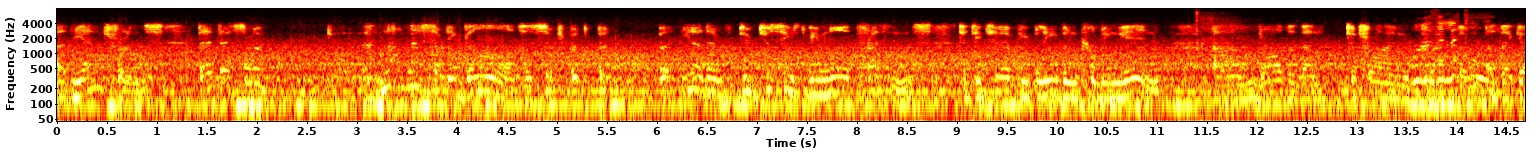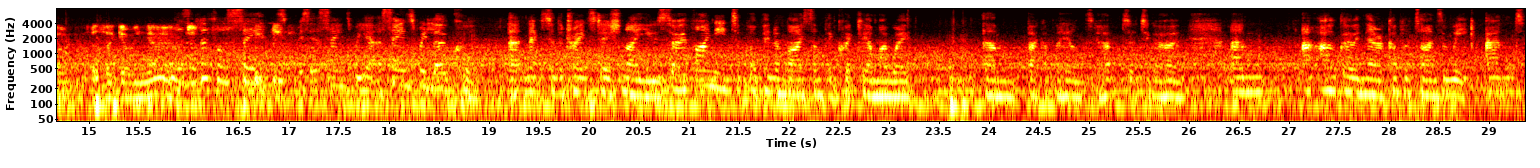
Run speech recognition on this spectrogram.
at the entrance, they're, they're sort of not necessarily guards as such, but but but you know there do, just seems to be more presence to deter people even coming in, um, rather than to try and Well, there's a grab them little- as they go as they're going out. There's a little Sains, is it Sainsbury? Yeah, a Sainsbury local uh, next to the train station I use. So if I need to pop in and buy something quickly on my way um, back up the hill to, to, to go home, um, I, I'll go in there a couple of times a week. And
